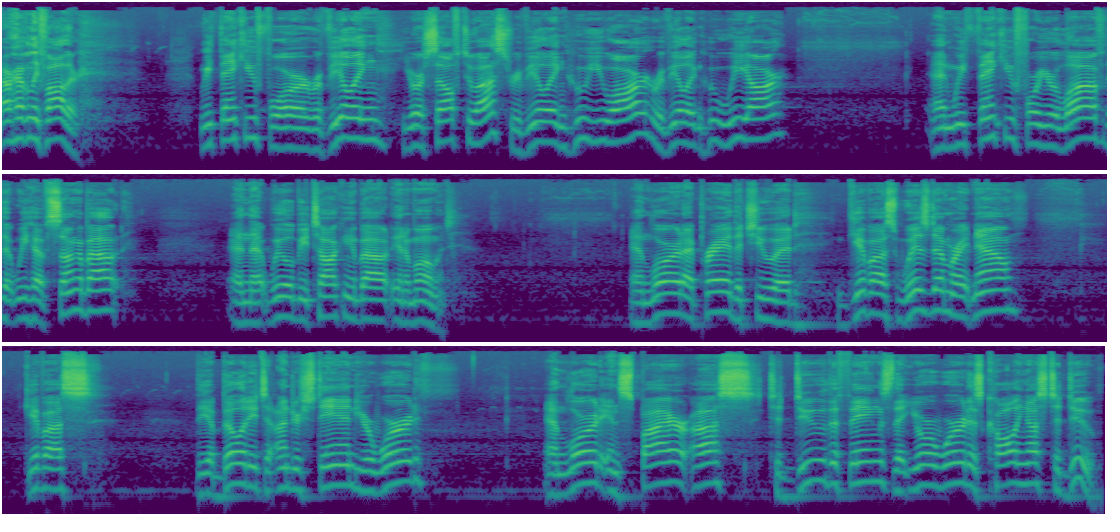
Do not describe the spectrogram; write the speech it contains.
Our Heavenly Father, we thank you for revealing yourself to us, revealing who you are, revealing who we are. And we thank you for your love that we have sung about and that we'll be talking about in a moment. And Lord, I pray that you would give us wisdom right now, give us the ability to understand your word and Lord, inspire us to do the things that your word is calling us to do.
